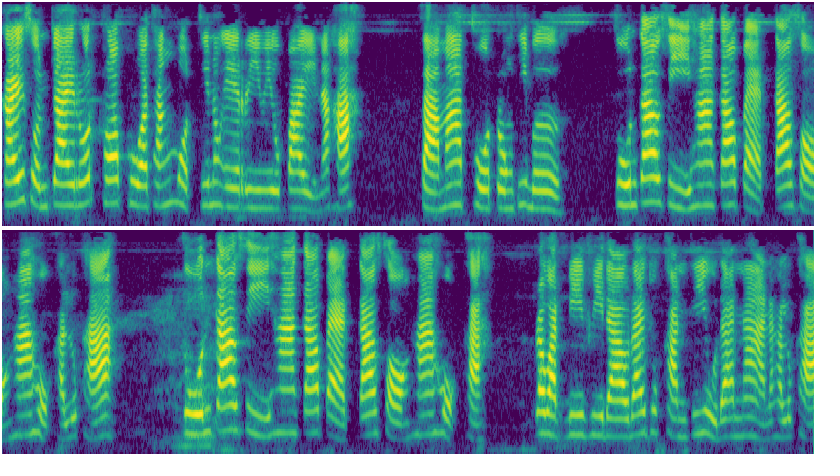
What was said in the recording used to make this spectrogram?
ใครสนใจรถครอบครัวทั้งหมดที่น้องเอรีวิวไปนะคะ สามารถโทรตรงที่เบอร์ 0945989256 ค่ะ ลูกค้า 0945989256 ค่ะ ประวัติดีฟรีดาวได้ทุกคันที่อยู่ด้านหน้านะคะ ลูกค้า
